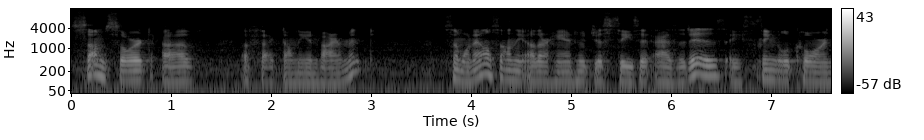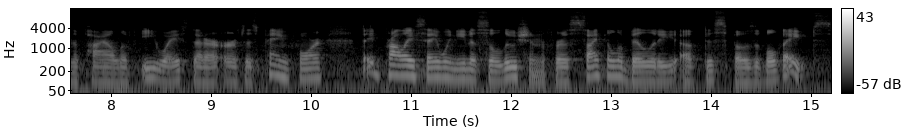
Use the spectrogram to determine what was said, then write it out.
some sort of effect on the environment. Someone else, on the other hand, who just sees it as it is, a single core in the pile of e-waste that our Earth is paying for, they'd probably say we need a solution for a cyclability of disposable vapes.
